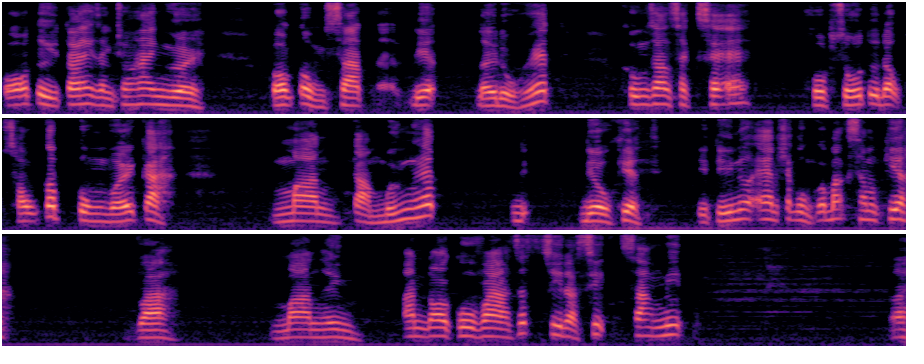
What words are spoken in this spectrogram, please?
có tùy tay dành cho hai người, có cổng sạc điện đầy đủ hết, không gian sạch sẽ, hộp số tự động 6 cấp cùng với cả màn cảm ứng hết, điều khiển thì tí nữa em sẽ cùng các bác sang kia. Và màn hình Android Cova rất chi là xịn, sang mịn. Đây,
